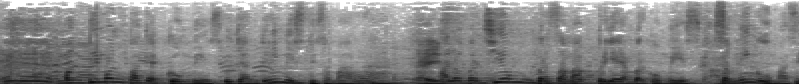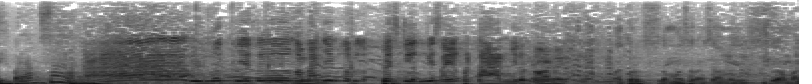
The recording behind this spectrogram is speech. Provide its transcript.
Mentimun pakai kumis, hujan gerimis di Semarang. Baik. Kalau bercium bersama pria yang berkumis, seminggu masih merangsang. Ah, bungutnya itu ngapain bes kelengis sayang petan gitu ton. Matur sama sarang sami selamat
